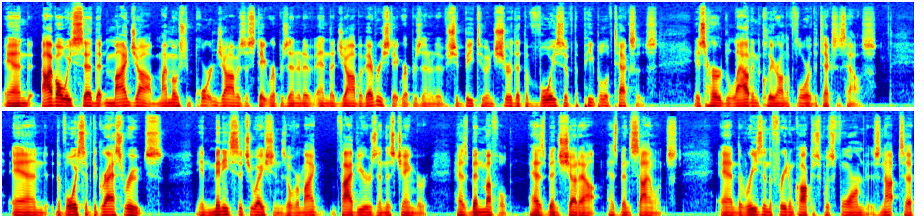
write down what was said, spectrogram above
And I've always said that my job, my most important job as a state representative, and the job of every state representative should be to ensure that the voice of the people of Texas is heard loud and clear on the floor of the Texas House. And the voice of the grassroots in many situations over my five years in this chamber has been muffled, has been shut out, has been silenced. And the reason the Freedom Caucus was formed is not to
